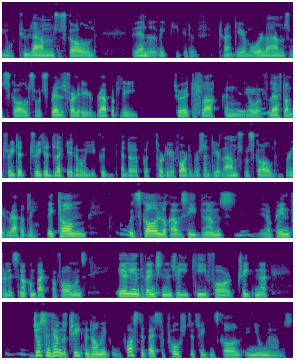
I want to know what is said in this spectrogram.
you know, two lambs with scald. By the end of the week, you could have 20 or more lambs with scald. So it spreads fairly rapidly throughout the flock. And, you know, if left untreated, treated, like, you know, you could end up with 30 or 40% of your lambs with scald very rapidly. Like Tom, with scald, look, obviously the lambs, you know, painful, it's not come back performance. Early intervention is really key for treating that. Just in terms of treatment, Tom, like, what's the best approach to treating scald in young lambs?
